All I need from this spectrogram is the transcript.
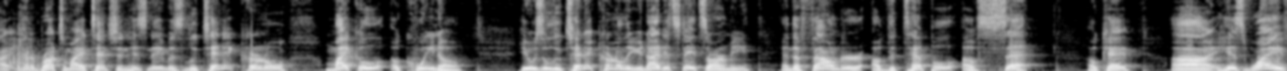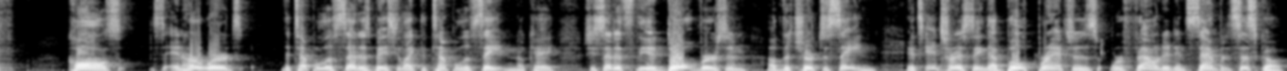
I kind of brought to my attention. His name is Lieutenant Colonel Michael Aquino. He was a lieutenant colonel in the United States Army and the founder of the Temple of Set. Okay, uh, his wife calls, in her words, the Temple of Set is basically like the Temple of Satan. Okay, she said it's the adult version of the Church of Satan. It's interesting that both branches were founded in San Francisco.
